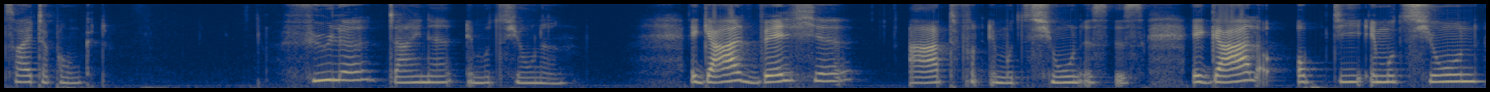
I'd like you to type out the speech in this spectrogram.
Zweiter Punkt. Fühle deine Emotionen. Egal welche Art von Emotion es ist, egal ob die Emotion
